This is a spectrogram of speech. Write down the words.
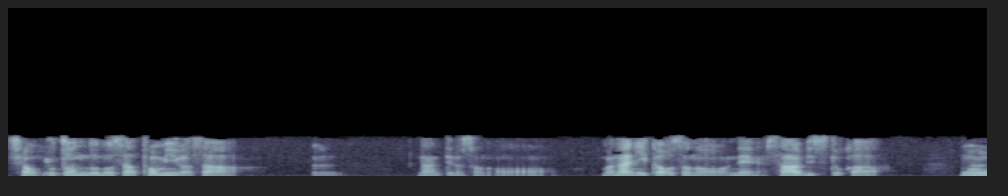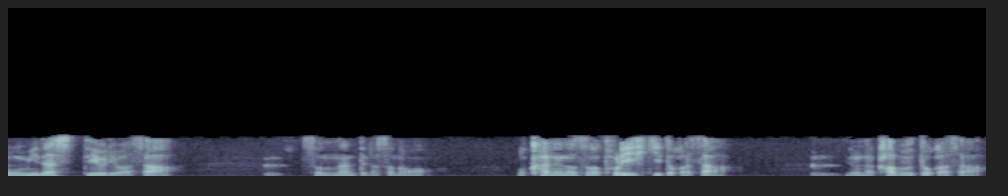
しかもほとんどのさ、富がさ、うん。なんていうの、その、まあ、何かをそのね、サービスとか、ものを生み出すっていうよりはさ、うん。その、なんていうの、その、お金のその取引とかさ、うんい。ろんな株とかさ、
